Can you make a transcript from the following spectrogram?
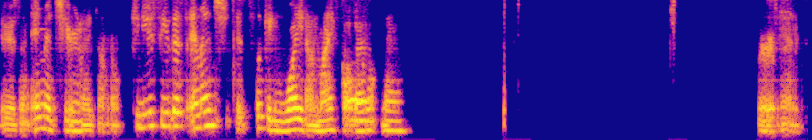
There's an image here and I don't know. Can you see this image? It's looking white on my side. I don't know where it went.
